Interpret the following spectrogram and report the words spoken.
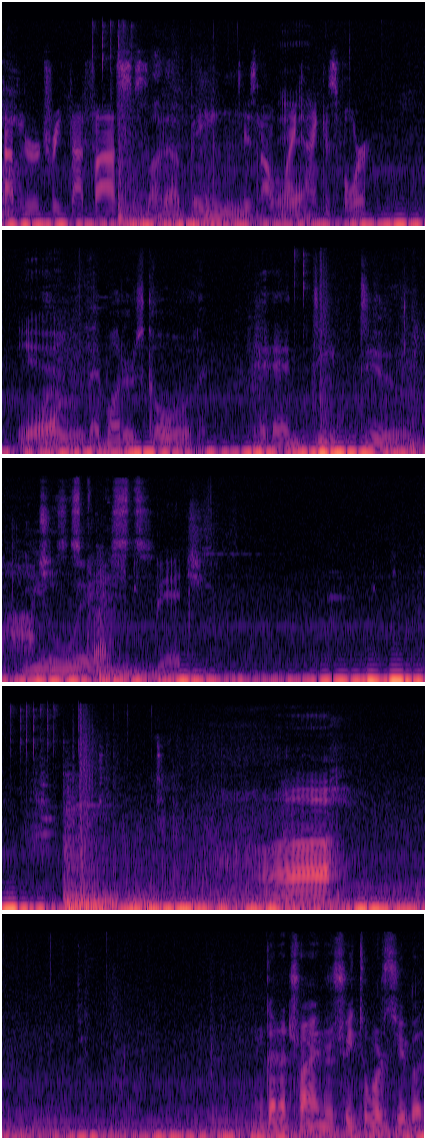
Having to retreat that fast Bada bing. is not what my tank is for. Yeah. Whoa, that water's cold. And deep, too. Oh, you Jesus wish, Christ. bitch. Ah. I'm gonna try and retreat towards you, but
